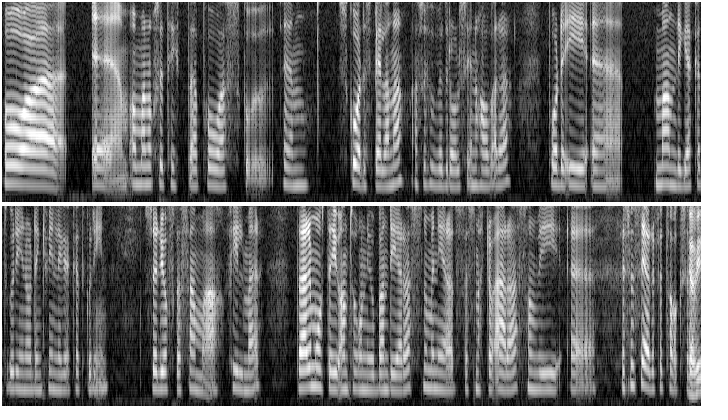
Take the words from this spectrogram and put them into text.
Och ehm, om man också tittar på skå, ehm, skådespelarna, alltså huvudrollsinnehavare, både i eh, manliga kategorin och den kvinnliga kategorin, så är det ofta samma filmer. Däremot är ju Antonio Banderas nominerad för Smärta och ära som vi eh, recenserade för ett tag sedan. Ja.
